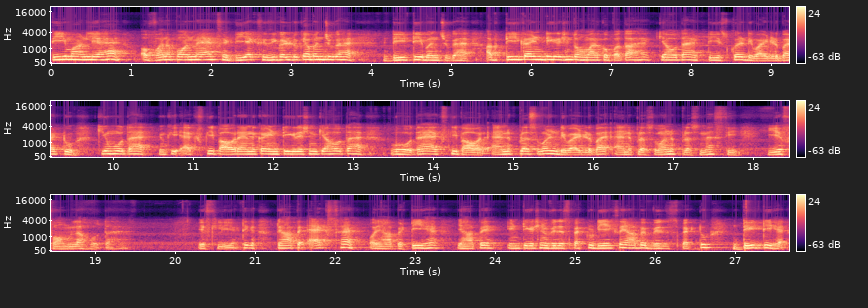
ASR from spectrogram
टी मान लिया है और वन अपॉन में x d x is equal to क्या बन चुका है? डी टी बन चुका है। अब टी का इंटीग्रेशन तो हमारे को पता है। क्या होता है? T square divided by two क्यों होता है? क्योंकि एक्स की पावर एन का इंटीग्रेशन क्या होता है? वो होता है एक्स की power n plus one divided by n plus one plus में सी ये फॉर्मूला होता है। इसलिए, ठीक है? तो यहाँ पे x है और यहाँ पे t है। यहाँ पे integration with respect to d x है, यहाँ पे with respect to d t है।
